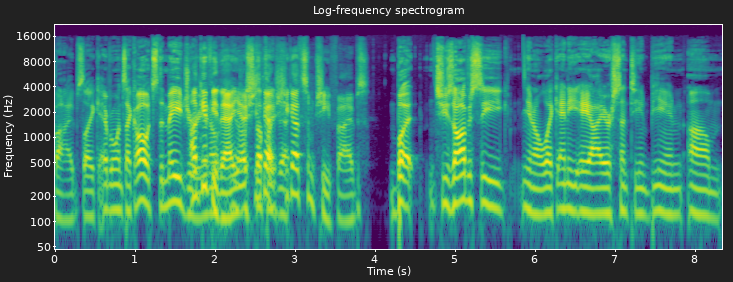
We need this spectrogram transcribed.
vibes. Like everyone's like, oh, it's the major. I'll give you, know- that. know, yeah, she's got like she got some chief vibes. but she's obviously you know like any ai or sentient being um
